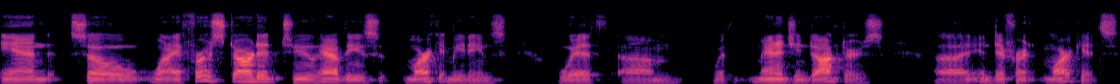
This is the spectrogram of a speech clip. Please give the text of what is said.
And so when I first started to have these market meetings with, um, with managing doctors uh, in different markets,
